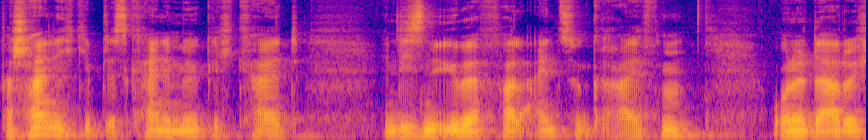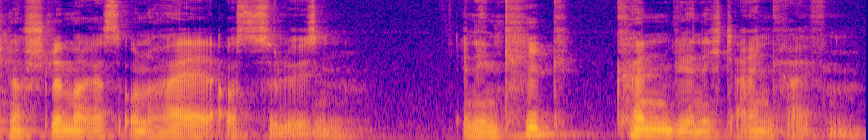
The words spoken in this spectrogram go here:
Wahrscheinlich gibt es keine Möglichkeit, in diesen Überfall einzugreifen, ohne dadurch noch schlimmeres Unheil auszulösen. In den Krieg können wir nicht eingreifen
